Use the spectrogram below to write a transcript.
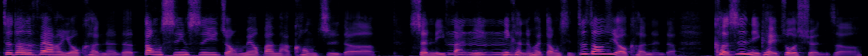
这都是非常有可能的。嗯、动心是一种没有办法控制的。生理反应，嗯嗯嗯，你可能会动心，这都是有可能的。可是你可以做选择，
